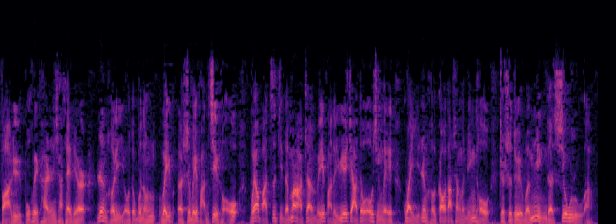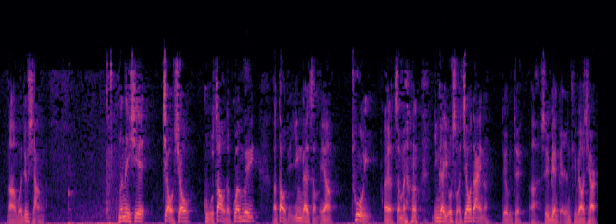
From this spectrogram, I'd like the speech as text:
法律不会看人下菜碟儿，任何理由都不能违呃是违法的借口。不要把自己的骂战、违法的约架斗殴行为冠以任何高大上的名头，这是对文明的羞辱啊！啊，我就想，那那些叫嚣鼓噪的官威，那到底应该怎么样处理？哎，怎么样 应该有所交代呢？对不对？啊，随便给人贴标签儿。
